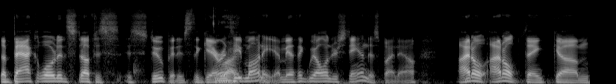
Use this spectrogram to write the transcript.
The backloaded stuff is, is stupid. It's the guaranteed Right. money. I mean, I think we all understand this by now. I don't. I don't think. Um,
